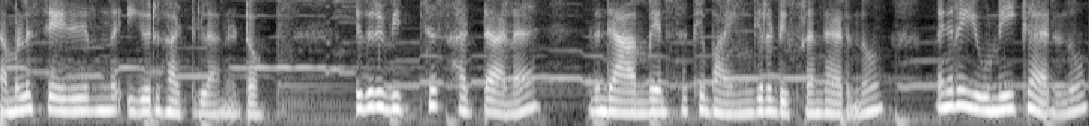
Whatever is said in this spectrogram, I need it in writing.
നമ്മൾ സ്റ്റേ ചെയ്തിരുന്ന ഈ ഒരു ഹട്ടിലാണ് കേട്ടോ ഇതൊരു വിച്ചസ് ഹട്ടാണ് ഇതിന്റെ ആംബിയൻസ് ഒക്കെ ഭയങ്കര ഡിഫറെന്റ് ആയിരുന്നു. ഭയങ്കര യുണീക്ക് ആയിരുന്നു.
